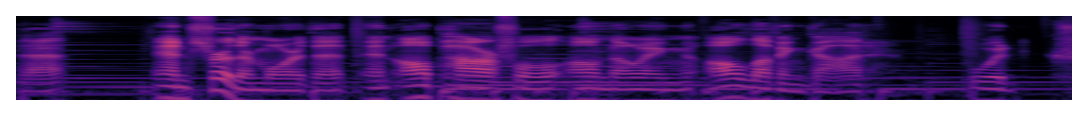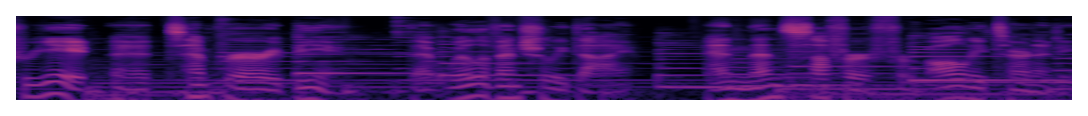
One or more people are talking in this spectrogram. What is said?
that. And furthermore, that an all powerful, all knowing, all loving God would create a temporary being that will eventually die and then suffer for all eternity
